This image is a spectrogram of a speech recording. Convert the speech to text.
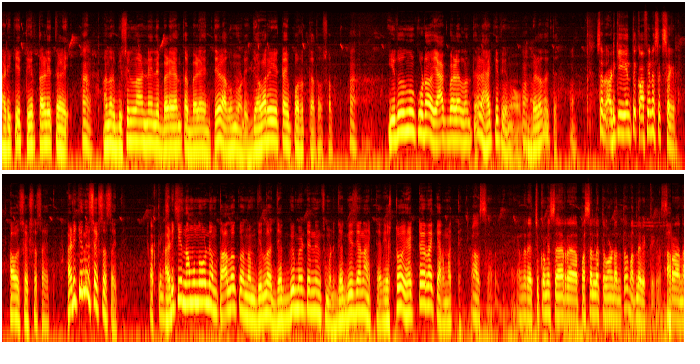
ಅಡಿಕೆ ತೀರ್ಥಳಿ ತಳಿ. ಅಂದ್ರೆ ಬಿಸಿಲು ನಾಡಿನಲ್ಲಿ ಬೆಳೆಯಂಥ ಬೆಳೆ ಅಂತೇಳಿ ಅದನ್ನು ನೋಡಿ. ಜವಾರಿ ಟೈಪ್ ಬರುತ್ತೆ ಅದು ಸ್ವಲ್ಪ. ಇದೂ ಇದನ್ನು ಕೂಡ ಯಾಕೆ ಬೆಳೆಯಲ್ಲ ಅಂತೇಳಿ ಹಾಕಿದ್ದೀವಿ ನಾವು. ಬೆಳೆದೈತೆ. ಸರ್ ಅಂತ ಕಾಫಿನ ಸಕ್ಸಸ್ ಆಗಿರಿ. ಹೌದು ಸಕ್ಸಸ್ ಆಯ್ತು. ಅಡಿಕೆನೂ ಸಕ್ಸಸ್ ಐತಿ ಅಡಿಕೆ ನಮ್ಮ ನೋಡಿ ನಮ್ಮ ತಾಲೂಕು ನಮ್ಮ ಜಿಲ್ಲಾ ಜಗ್ಗಿ ಮೇಂಟೆನೆನ್ಸ್ ಮಾಡಿ ಜಗ್ಗಿ ಜನ ಹಾಕ್ತಾರೆ. ಎಷ್ಟೋ ಹೆಕ್ಟೇರ್ ಹಾಕ್ಯಾರ ಮತ್ತೆ. ಹೌದು ಸರ್. ಅಂದ್ರೆ ಹೆಚ್ಚು ಕಮ್ಮಿ ಸರ್ ಫಸಲ ತಗೊಂಡಂತ ಮೊದಲ ವ್ಯಕ್ತಿಗಳು. ಸರಾನ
